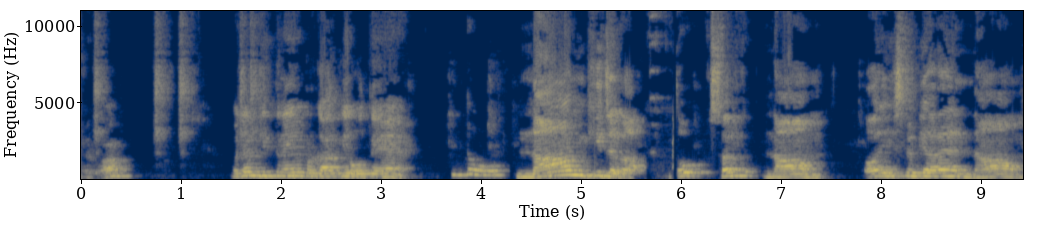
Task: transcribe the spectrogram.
अरे वाह। वज़न कितने प्रकार के होते हैं? दो। नाम की जगह। तो सर्व नाम। और इसमें भी आ रहा है नाम।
